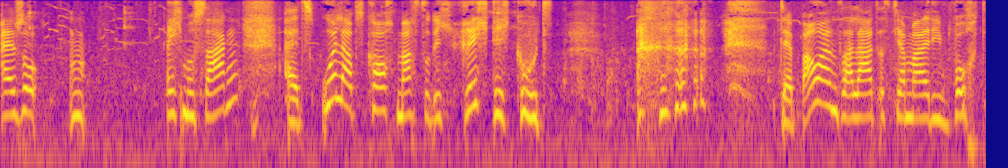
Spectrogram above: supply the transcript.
Also, ich muss sagen, als Urlaubskoch machst du dich richtig gut. Der Bauernsalat ist ja mal die Wucht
